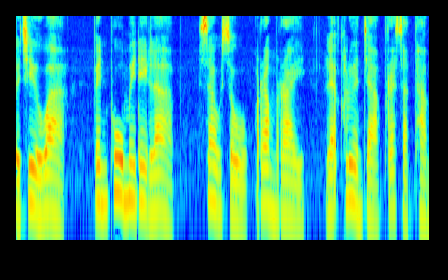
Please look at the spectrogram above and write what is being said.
อชื่อว่า เป็นผู้ไม่ได้ลาบ เศร้าโศก ร่ำไร และเคลื่อนจากพระสัทธรรม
